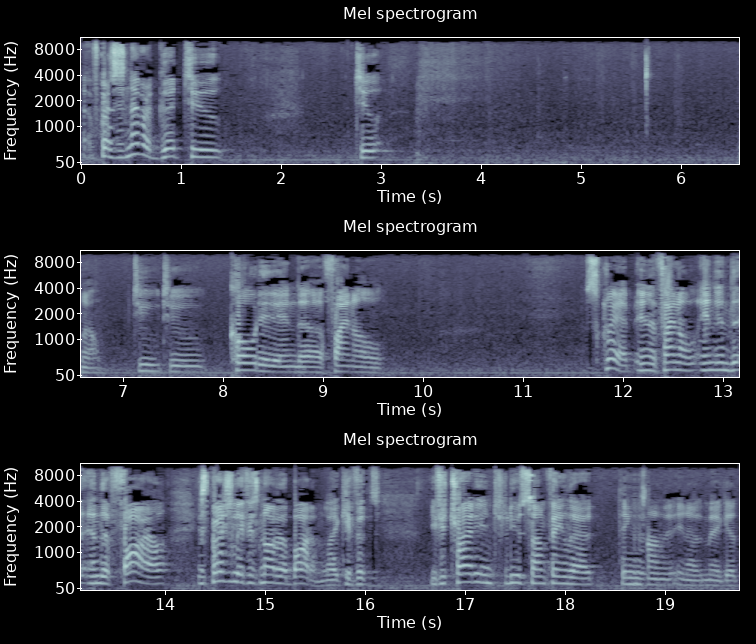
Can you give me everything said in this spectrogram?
Of course it's never good to to well to to code it in the final script in the final in, in the in the file especially if it's not at the bottom. Like if it's if you try to introduce something that things on you know may get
